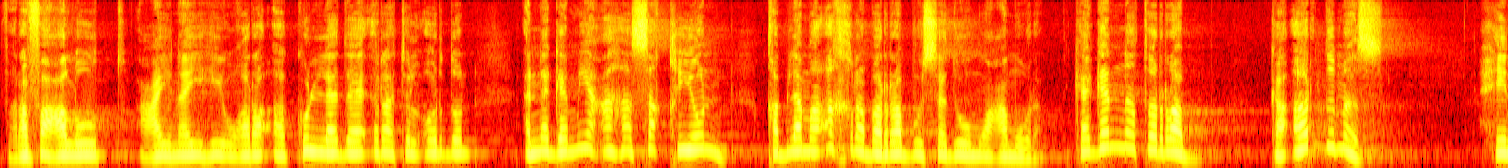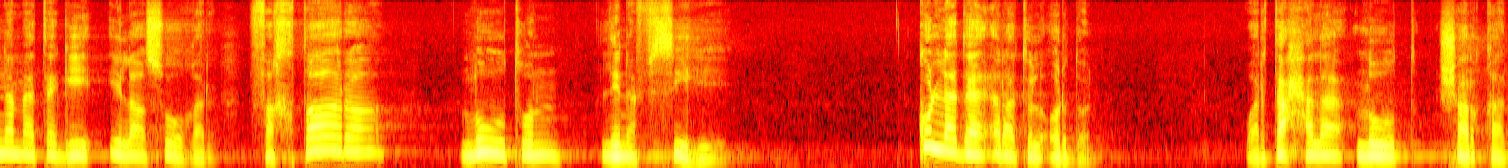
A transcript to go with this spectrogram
فرفع لوط عينيه ورأى كل دائرة الأردن أن جميعها سقي قبلما أخرب الرب سدوم وعموره كجنة الرب كأرض مصر. حينما تجيء إلى صوغر فاختار لوط لنفسه كل دائرة الأردن وارتحل لوط شرقا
